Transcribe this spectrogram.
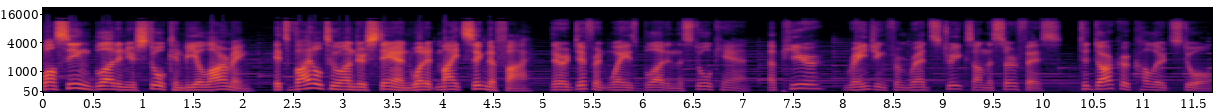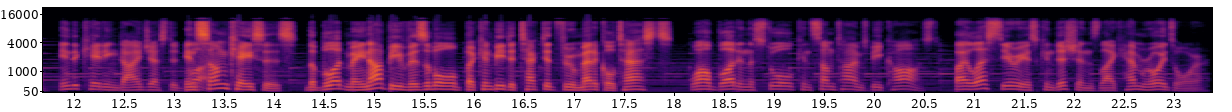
While seeing blood in your stool can be alarming, it's vital to understand what it might signify. There are different ways blood in the stool can appear, ranging from red streaks on the surface to darker colored stool, indicating digested blood. In some cases, the blood may not be visible but can be detected through medical tests, while blood in the stool can sometimes be caused by less serious conditions like hemorrhoids or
